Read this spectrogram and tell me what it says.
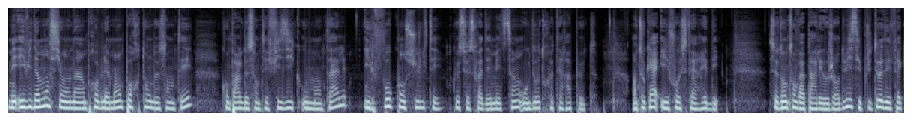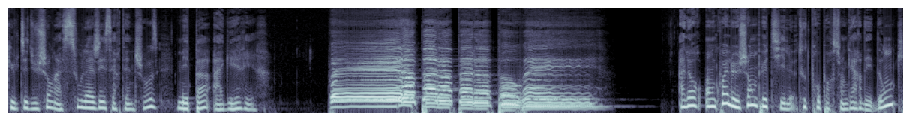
mais évidemment si on a un problème important de santé, qu'on parle de santé physique ou mentale, il faut consulter, que ce soit des médecins ou d'autres thérapeutes. En tout cas, il faut se faire aider. Ce dont on va parler aujourd'hui, c'est plutôt des facultés du chant à soulager certaines choses, mais pas à guérir. Alors en quoi le chant peut-il, toute proportion gardée donc,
